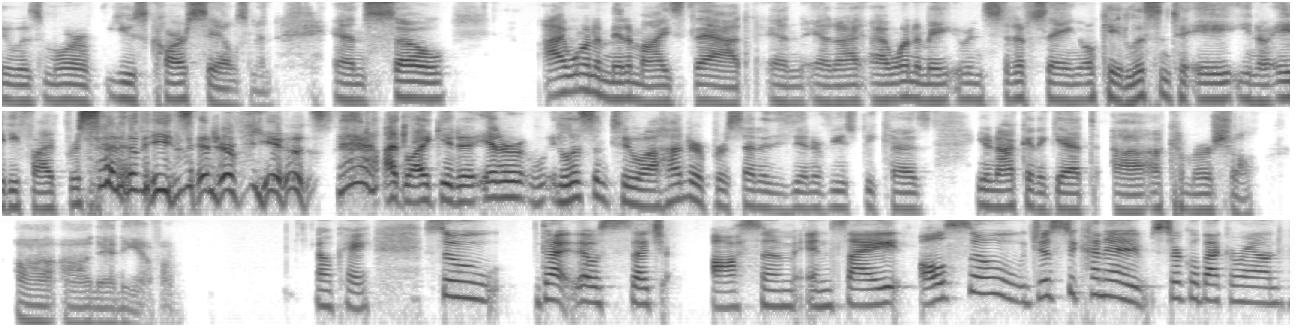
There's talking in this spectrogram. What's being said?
it was more used car salesman, and so I want to minimize that, and and I, I want to make instead of saying okay, listen to eight, you know, eighty five percent of these interviews, I'd like you to inter- listen to hundred percent of these interviews because you're not going to get uh, a commercial uh, on any of them. Okay, so that that was such awesome insight. Also, just to kind of circle back around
